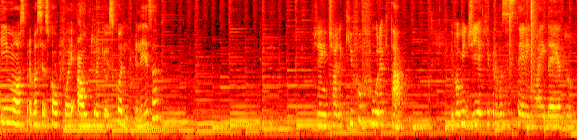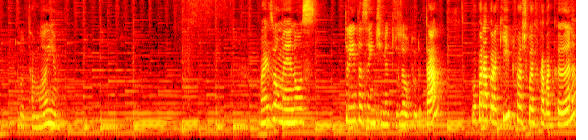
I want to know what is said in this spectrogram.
e mostro pra vocês qual foi a altura que eu escolhi, beleza? Gente, olha que fofura que tá. Eu vou medir aqui pra vocês terem uma ideia do, do tamanho. Mais ou menos 30 centímetros de altura, tá? Vou parar por aqui, porque eu acho que vai ficar bacana.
